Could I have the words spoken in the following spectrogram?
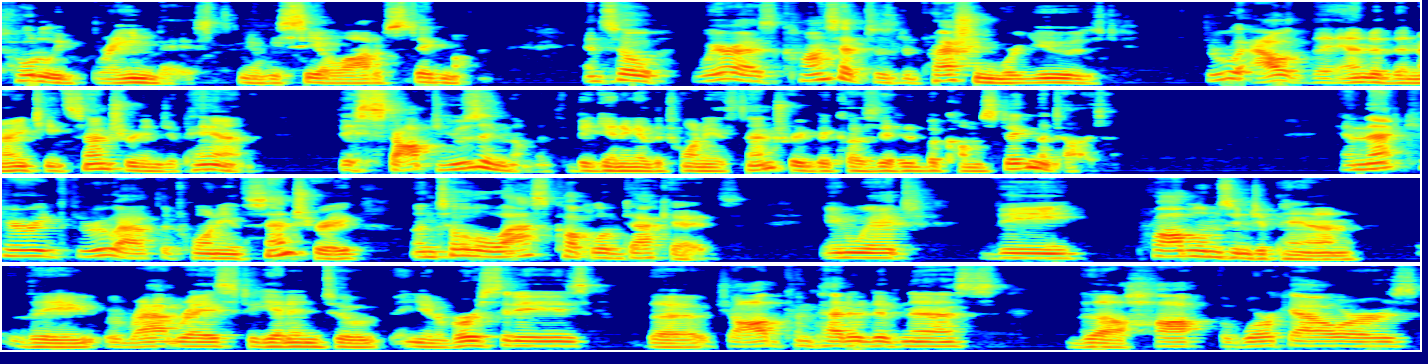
totally brain based. You know, we see a lot of stigma. And so whereas concepts of depression were used throughout the end of the 19th century in Japan, they stopped using them at the beginning of the 20th century because it had become stigmatizing. And that carried throughout the 20th century until the last couple of decades, in which the problems in Japan, the rat race to get into universities, the job competitiveness, the hot the work hours,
